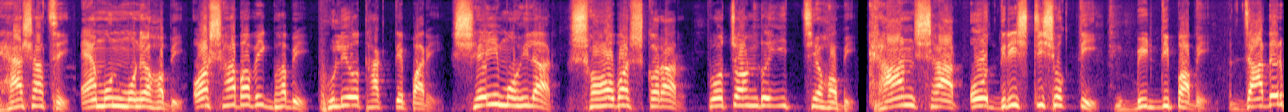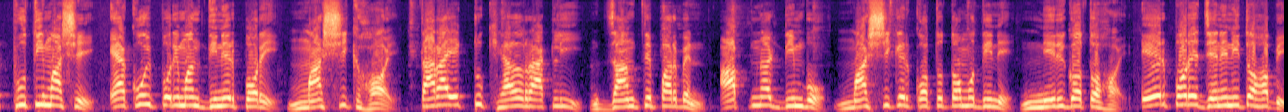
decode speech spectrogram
ঘ্যাস আছে, এমন মনে হবে। অস্বাভাবিকভাবে ফুলেও থাকতে পারে। সেই মহিলার সহবাস করার প্রচণ্ড ইচ্ছে হবে। ঘ্রাণ স্বাদ ও দৃষ্টিশক্তি বৃদ্ধি পাবে। যাদের প্রতি মাসে একই পরিমাণ দিনের পরে মাসিক হয় তারা একটু খেয়াল রাখলি, জানতে পারবেন আপনার ডিম্ব মাসিকের কততম দিনে নির্গত হয়। এরপরে জেনে নিতে হবে,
